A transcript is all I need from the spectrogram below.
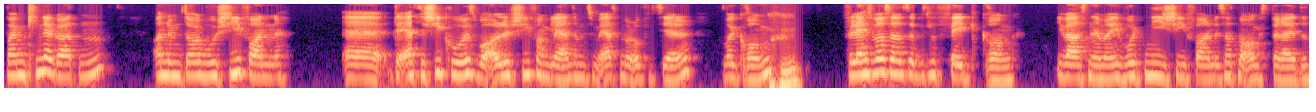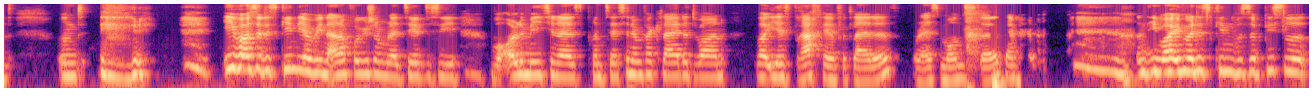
war im Kindergarten an dem Tag, wo Skifahren, äh, der erste Skikurs, wo alle Skifahren gelernt haben zum ersten Mal offiziell, war ich krank. Mhm. Vielleicht war es also ein bisschen fake krank. Ich weiß nicht mehr, ich wollte nie Skifahren, das hat mir Angst bereitet. Und ich war so das Kind, ich habe in einer Folge schon mal erzählt, dass ich, wo alle Mädchen als Prinzessinnen verkleidet waren, war ich als Drache verkleidet oder als Monster. Und ich war immer das Kind, was so ein bisschen,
